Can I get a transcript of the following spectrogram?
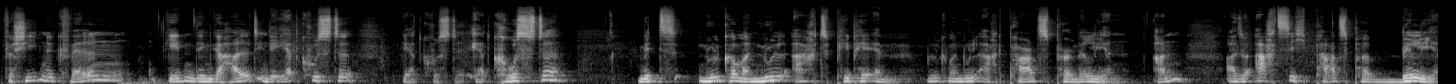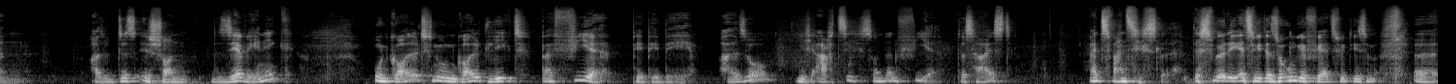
Verschiedene Quellen geben den Gehalt in der Erdkruste, Erdkruste, Erdkruste mit 0,08 ppm, 0,08 Parts per Million an, also 80 Parts per Billion. Also das ist schon sehr wenig. Und Gold, nun Gold liegt bei 4 ppb, also nicht 80, sondern 4. Das heißt, ein Zwanzigstel. Das würde jetzt wieder so ungefähr zu diesem äh,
